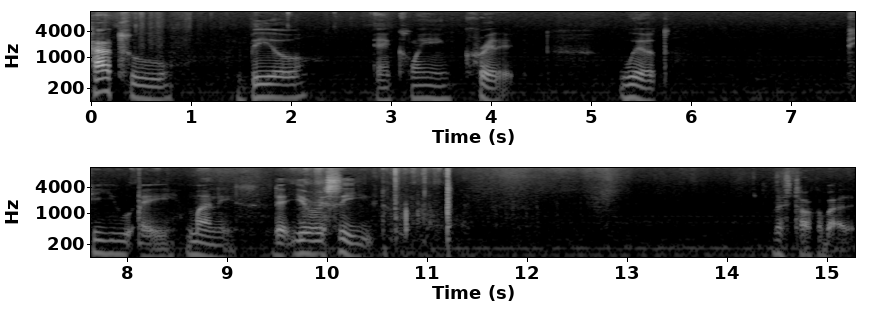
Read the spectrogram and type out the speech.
how to build and claim credit with PUA monies that you received. Let's talk about it.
